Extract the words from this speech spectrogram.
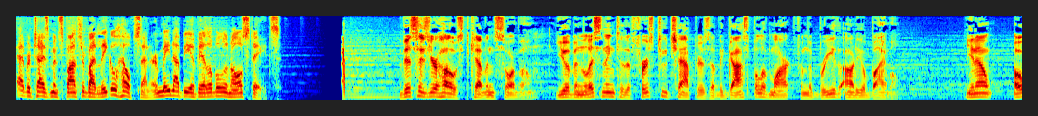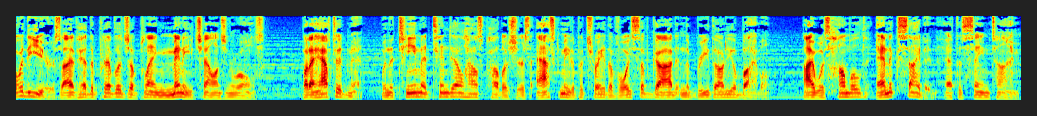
Advertisement sponsored by Legal Help Center may not be available in all states. This is your host, Kevin Sorbo. You have been listening to the first two chapters of the Gospel of Mark from the Breathe Audio Bible. You know, over the years, I've had the privilege of playing many challenging roles. But I have to admit, when the team at Tyndale House Publishers asked me to portray the voice of God in the Breathe Audio Bible, I was humbled and excited at the same time.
